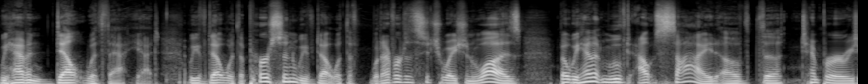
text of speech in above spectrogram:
We haven't dealt with that yet. We've dealt with the person, we've dealt with the whatever the situation was, but we haven't moved outside of the temporary,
